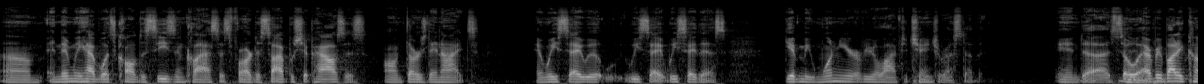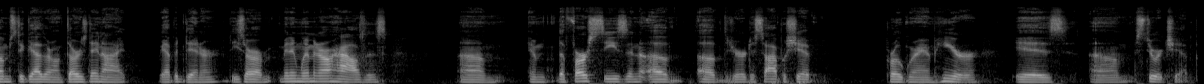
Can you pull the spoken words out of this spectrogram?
um, and then we have what's called the season classes for our discipleship houses on Thursday nights, and we say we, we say we say this, give me one year of your life to change the rest of it. And uh, so everybody comes together on Thursday night. We have a dinner. These are men and women in our houses. Um, and the first season of, of your discipleship program here is um, stewardship.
